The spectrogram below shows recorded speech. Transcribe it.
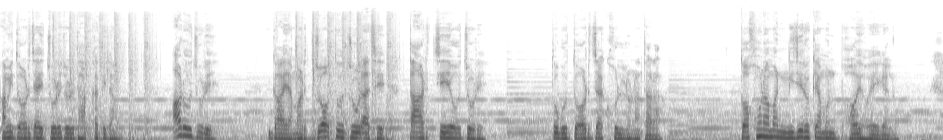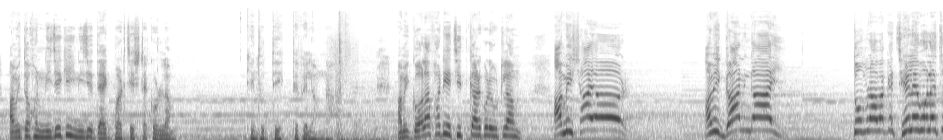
আমি দরজায় জোরে জোরে ধাক্কা দিলাম। আরও জোরে। গায়ে আমার যত জোর আছে তার চেয়েও জোরে। তবু দরজা খুলল না তারা। তখন আমার নিজেরও কেমন ভয় হয়ে গেল। আমি তখন নিজেকেই নিজে দেখবার চেষ্টা করলাম কিন্তু দেখতে পেলাম না। আমি গলা ফাটিয়ে চিৎকার করে উঠলাম আমি সায়র! আমি গান গাই। তোমরা আমাকে ছেলে বলেছ।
